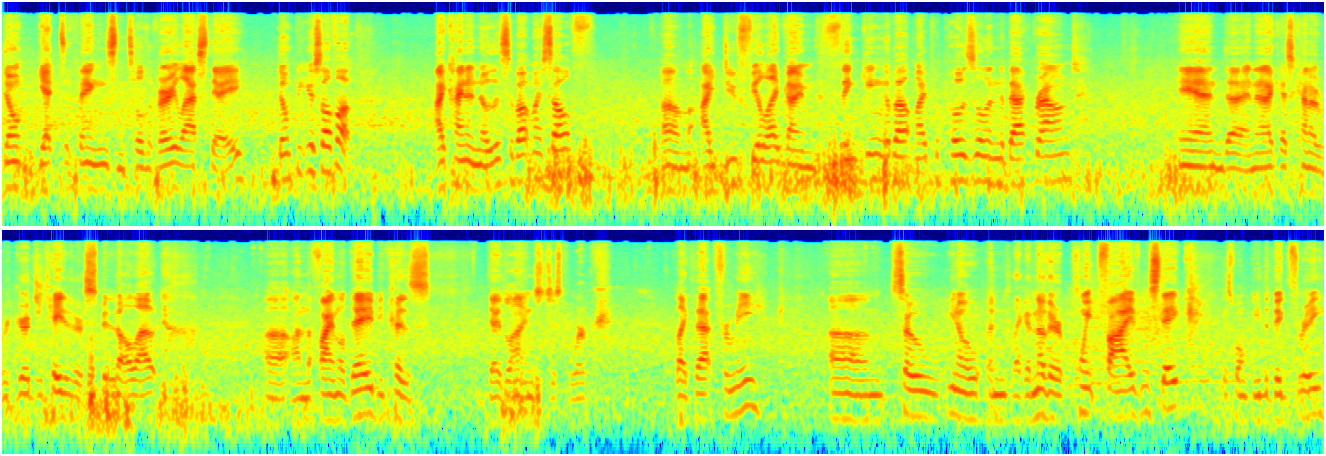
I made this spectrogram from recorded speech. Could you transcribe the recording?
don't get to things until the very last day, don't beat yourself up. I kind of know this about myself. Um, I do feel like I'm thinking about my proposal in the background, and uh, and then I just kind of regurgitate it or spit it all out uh, on the final day because deadlines just work like that for me. Um, so you know, an, like another 0.5 mistake. This won't be the big three.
